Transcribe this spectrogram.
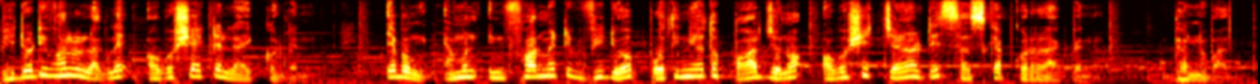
ভিডিওটি ভালো লাগলে অবশ্যই একটা লাইক করবেন এবং এমন ইনফরমেটিভ ভিডিও প্রতিনিয়ত পাওয়ার জন্য অবশ্যই চ্যানেলটি সাবস্ক্রাইব করে রাখবেন। ধন্যবাদ।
